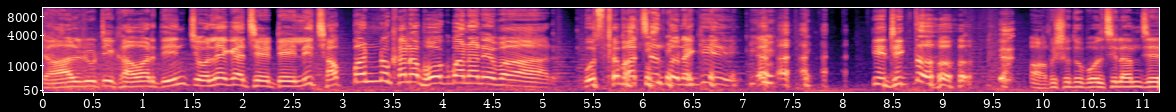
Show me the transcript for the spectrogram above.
ডাল রুটি খাওয়ার দিন চলে গেছে ডেইলি ছাপ্পান্ন খানা ভোগ বানানেবার বুঝতে পারছেন তো নাকি? কি, ঠিক তো? আমি শুধু বলছিলাম যে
